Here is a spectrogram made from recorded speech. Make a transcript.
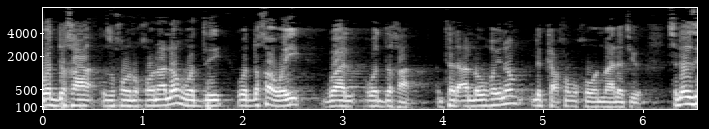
ወድኻ ዝኾኑ ክኾኑ ኣለዎም ወድኻ ወይ ጓል ወድኻ እንተ ኣለዉ ኮይኖም ልክዕ ከምኡ ክኸውን ማለት እዩ ስለዚ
